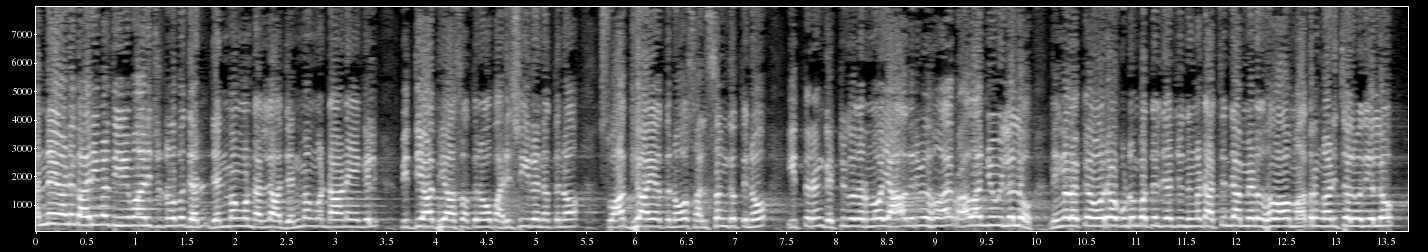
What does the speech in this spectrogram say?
തന്നെയാണ് കാര്യങ്ങൾ തീരുമാനിച്ചിട്ടുള്ളത്. ജന്മം കൊണ്ടല്ല. ജന്മം കൊണ്ടാണെങ്കിൽ വിദ്യാഭ്യാസത്തിനോ പരിശീലനത്തിനോ സ്വാധ്യായത്തിനോ സത്സംഗത്തിനോ ഇത്തരം ഗെറ്റുഗതറിനോ യാതൊരു വിധമായ പ്രാധാന്യവുമില്ലല്ലോ. നിങ്ങളൊക്കെ ഓരോ കുടുംബത്തിൽ ജനിച്ചു നിങ്ങളുടെ അച്ഛന്റെ അമ്മയുടെ സ്വഭാവം മാത്രം കാണിച്ചാൽ മതിയല്ലോ.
